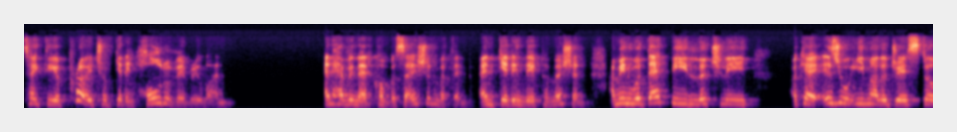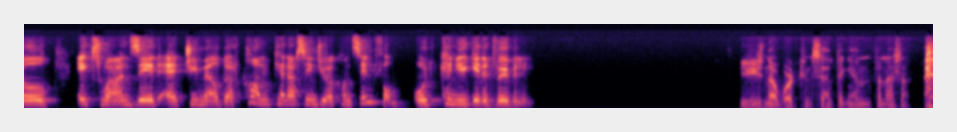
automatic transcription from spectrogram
take the approach of getting hold of everyone and having that conversation with them and getting their permission. I mean, would that be literally, okay, is your email address still x, y, and z at gmail.com? Can I send you a consent form or can you get it verbally? You're using that word consent again, Vanessa. but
